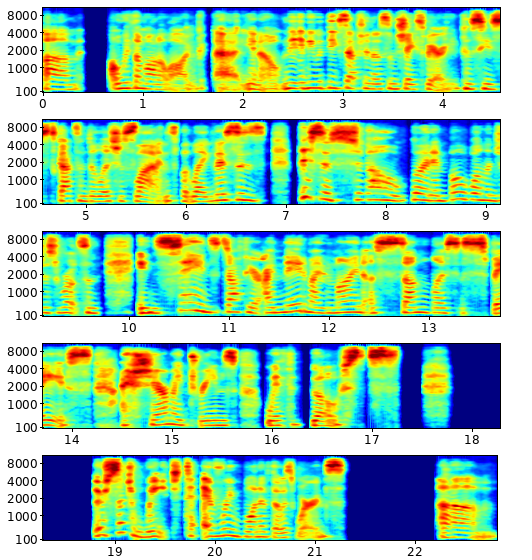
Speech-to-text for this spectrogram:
um, with a monologue. Uh, you know, maybe with the exception of some Shakespeare because he's got some delicious lines. But like this is this is so good, and Beau Willimon just wrote some insane stuff here. I made my mind a sunless space. I share my dreams with ghosts. There's such weight to every one of those words. Um,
